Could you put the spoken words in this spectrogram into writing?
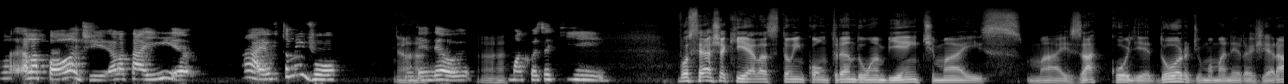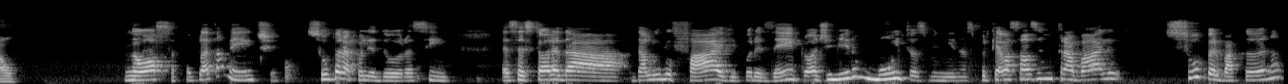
ela, ela pode, ela tá aí, eu- ah, eu também vou, Aham. entendeu? Eu- Aham. Uma coisa que Você acha que elas estão encontrando um ambiente mais, mais acolhedor de uma maneira geral? Nossa, completamente. Super acolhedor, assim. Essa história da, da Lulu Five, por exemplo, eu admiro muito as meninas, porque elas fazem um trabalho super bacana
